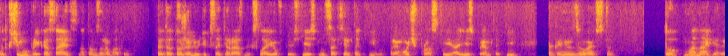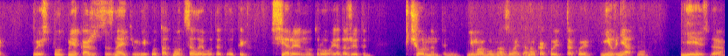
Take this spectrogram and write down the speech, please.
Вот к чему прикасается, на том зарабатывают. Это тоже люди, кстати, разных слоев. То есть есть ну, совсем такие, вот, прям очень простые, а есть прям такие, как они называются-то, топ-манагеры. То есть тут, мне кажется, знаете, у них вот одно целое, вот это вот их серое нутро. Я даже это черным-то не могу назвать. Оно какое-то такое невнятное. Есть, да.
